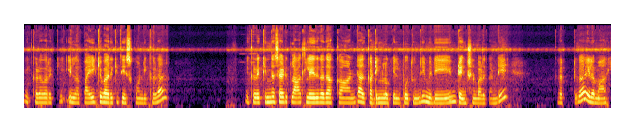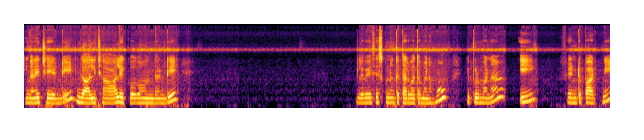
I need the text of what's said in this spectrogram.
ఇక్కడ వరకు ఇలా పైకి వరకు తీసుకోండి ఇక్కడ. ఇక్కడ కింద సైడ్ క్లాత్ లేదు కదా అక్క అంటే అది కటింగ్లోకి వెళ్ళిపోతుంది. మీరు ఏం టెన్షన్ పడకండి. కరెక్ట్గా ఇలా మార్కింగ్ అనేది చేయండి. గాలి చాలా ఎక్కువగా ఉందండి. ఇలా వేసేసుకున్నాక తర్వాత మనము ఇప్పుడు మన ఈ ఫ్రంట్ పార్ట్ని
